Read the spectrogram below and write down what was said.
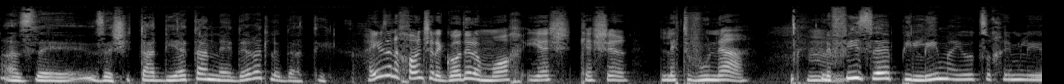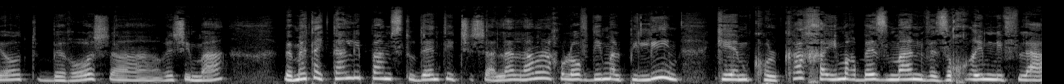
אז uh, זו שיטת דיאטה נהדרת לדעתי. האם זה נכון שלגודל המוח יש קשר לתבונה? לפי זה פילים היו צריכים להיות בראש הרשימה. באמת הייתה לי פעם סטודנטית ששאלה למה אנחנו לא עובדים על פילים, כי הם כל כך חיים הרבה זמן וזוכרים נפלא.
